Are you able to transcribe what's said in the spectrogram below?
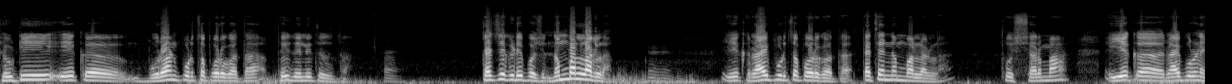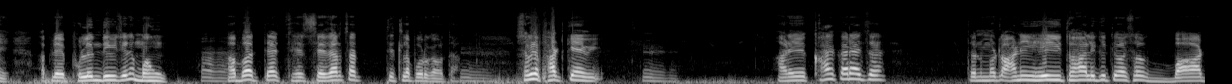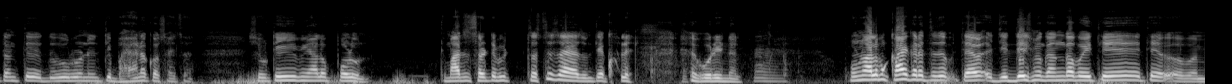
शेवटी एक बुराणपूरचा पोरग होता तोही दलितच होता. त्याच्याकडे पैसे नंबर लागला. एक रायपूरचा पोरगा होता त्याचा नंबर लागला. तो शर्मा एक रायपूर नाही आपले फुलंदेवीचे ना महू. हां, बस त्या शेजारचा तिथला पोरगा होता. सगळे फाटके आम्ही. आणि काय करायचं? तर म्हटलं आणि हे इथं आले की ते असं बाट आणि ते दूरून आणि ते भयानक असायचं. शेवटी मी आलो पळून. ते माझं सर्टिफिकेट तसंच आहे अजून ते कॉलेज ओरिजिनल. म्हणून आलं मग काय करायचं? त्या जिद्देश में गंगाबाई ते ते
